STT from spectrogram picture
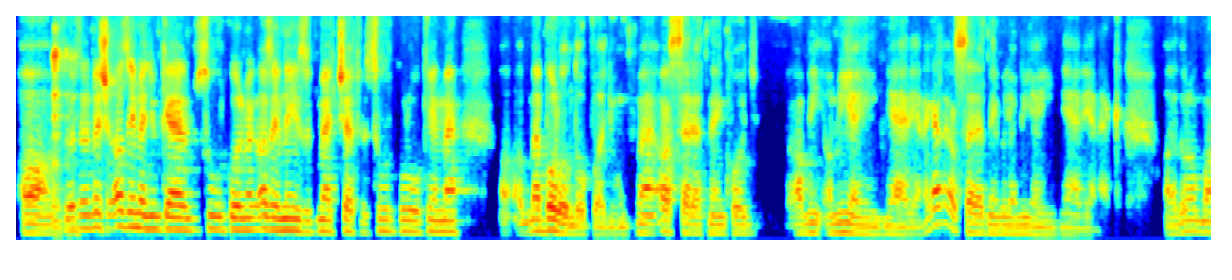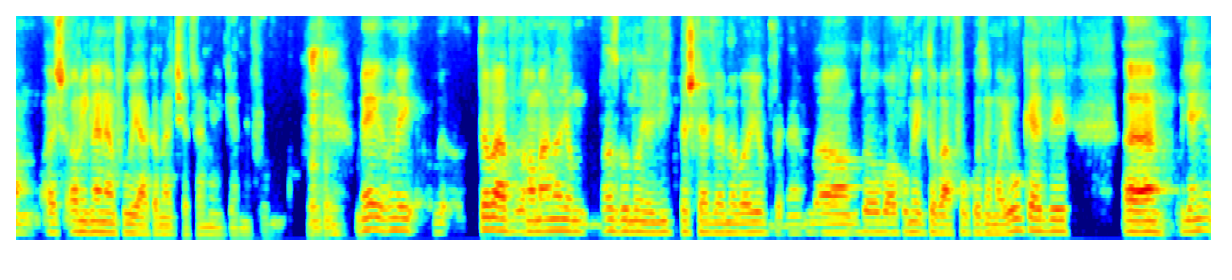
A, uh-huh. és azért megyünk el szurkolni, meg azért nézzük meccset szurkolóként, mert, mert bolondok vagyunk, mert azt szeretnénk, hogy a, mi, a mieink nyerjenek. Hát azt szeretnénk, hogy a mieink nyerjenek a dologban, és amíg le nem fújják a meccset, reménykedni fogunk. Uh-huh. Még, még tovább, ha már nagyon azt gondolja, hogy vicces kedvemben vagyok a dolgban, akkor még tovább fokozom a jó kedvét. Uh, ugye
